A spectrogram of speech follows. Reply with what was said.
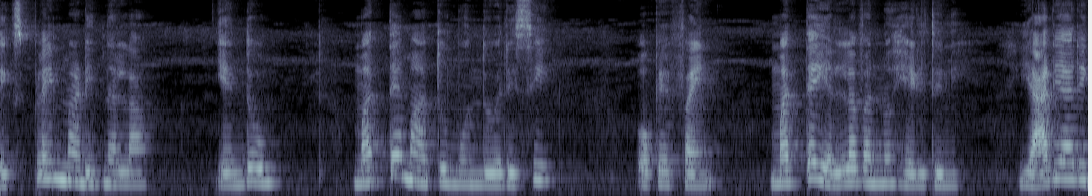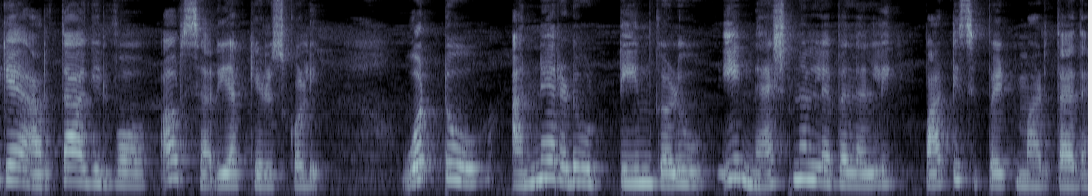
ಎಕ್ಸ್ಪ್ಲೈನ್ ಮಾಡಿದ್ನಲ್ಲ ಎಂದು ಮತ್ತೆ ಮಾತು ಮುಂದುವರಿಸಿ, ಓಕೆ ಫೈನ್, ಮತ್ತೆ ಎಲ್ಲವನ್ನು ಹೇಳ್ತೀನಿ. ಯಾರ್ಯಾರಿಗೆ ಅರ್ಥ ಆಗಿಲ್ವೋ ಅವ್ರು ಸರಿಯಾಗಿ ಕೇಳಿಸ್ಕೊಳ್ಳಿ. ಒಟ್ಟು ಹನ್ನೆರಡು ಟೀಮ್ಗಳು ಈ ನ್ಯಾಷನಲ್ ಲೆವೆಲಲ್ಲಿ ಪಾರ್ಟಿಸಿಪೇಟ್ ಮಾಡ್ತಾ ಇದೆ.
